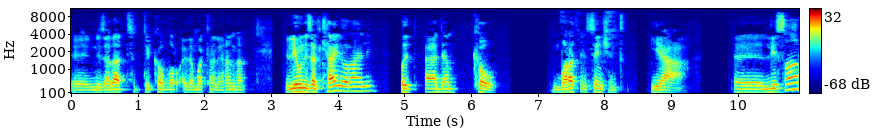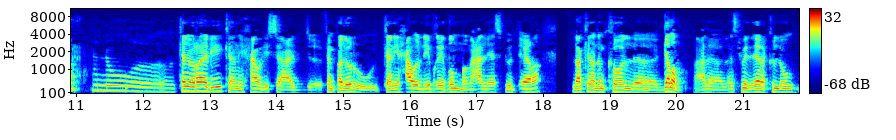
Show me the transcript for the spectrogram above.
آه، نزالات TakeOver إذا ما كان أهمها اللي هو نزال كايل اورايلي ضد آدم كول. مباراة unsanctioned يا. آه، اللي صار إنه آه، كايل اورايلي كان يحاول يساعد آه، فين بالور وكان يحاول إنه يبغى يضمه مع ال Undisputed Era. لكن آدم كول آه، قلب على ال Undisputed Era كلهم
